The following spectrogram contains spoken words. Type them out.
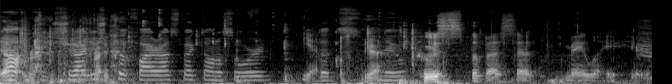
Uh, Right. Should I just Right. put fire aspect on a sword Yeah. that's Yeah. new? who's the best at melee here?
